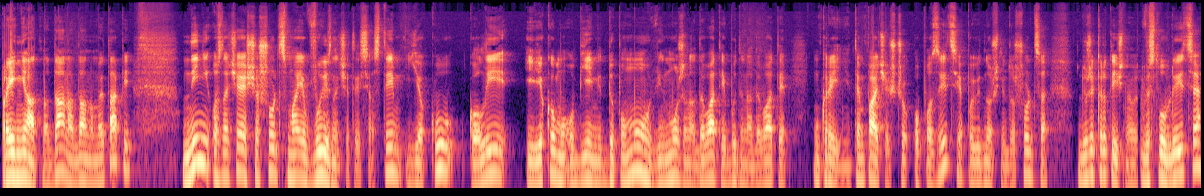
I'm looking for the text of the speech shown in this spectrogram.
прийнятно да, на даному етапі. Нині означає, що Шольц має визначитися з тим, яку, коли і в якому об'ємі допомогу він може надавати і буде надавати Україні. Тим паче, що опозиція по відношенню до Шольца дуже критично висловлюється,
